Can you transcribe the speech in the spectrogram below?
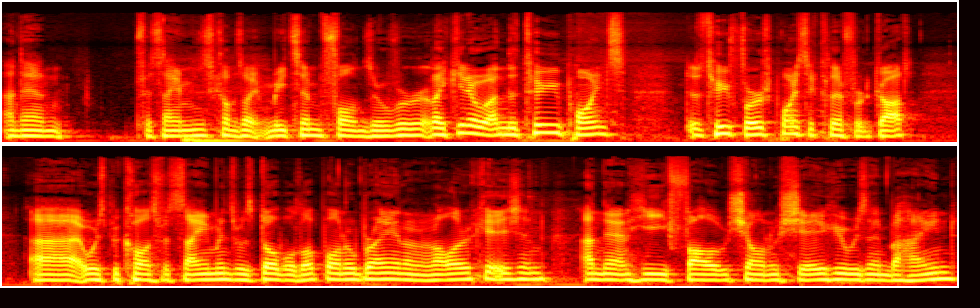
And then Fitzsimons comes out, meets him, funds over. Like, you know, and the two points, the two first points that Clifford got, uh, it was because Fitzsimons was doubled up on O'Brien on another occasion, and then he followed Sean O'Shea, who was in behind.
